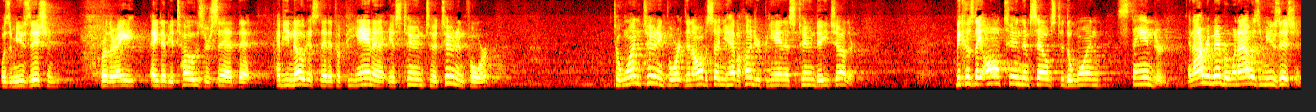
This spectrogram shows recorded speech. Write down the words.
was a musician Brother A.W. Tozer said that, have you noticed that if a piano is tuned to a tuning fork, to one tuning fork, then all of a sudden you have 100 pianists tuned to each other? Because they all tune themselves to the one standard. And I remember when I was a musician,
